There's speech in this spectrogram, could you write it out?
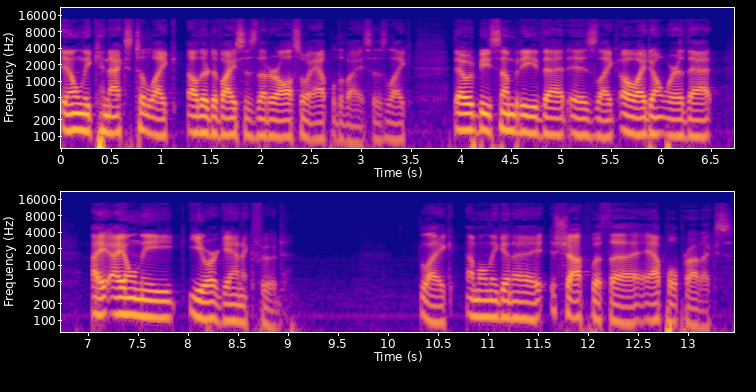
it only connects to like other devices that are also Apple devices. Like that would be somebody that is like, oh, I don't wear that. I, I only eat organic food. like I'm only gonna shop with uh, Apple products.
